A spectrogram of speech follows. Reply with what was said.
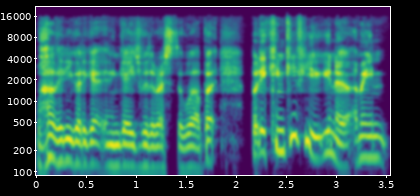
Well then you've got to get engaged with the rest of the world but but it can give you you know i mean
